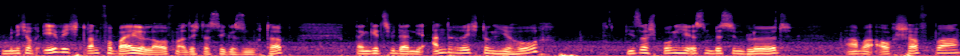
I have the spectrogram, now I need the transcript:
Da bin ich auch ewig dran vorbeigelaufen, als ich das hier gesucht habe. Dann geht es wieder in die andere Richtung hier hoch. Dieser Sprung hier ist ein bisschen blöd, aber auch schaffbar.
